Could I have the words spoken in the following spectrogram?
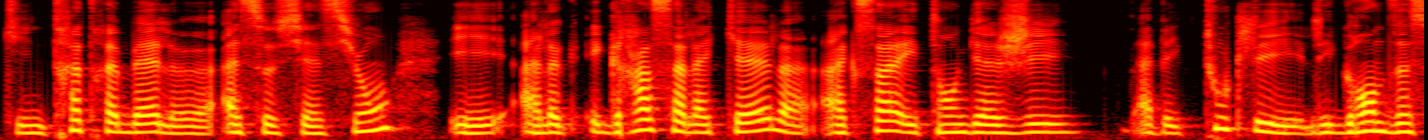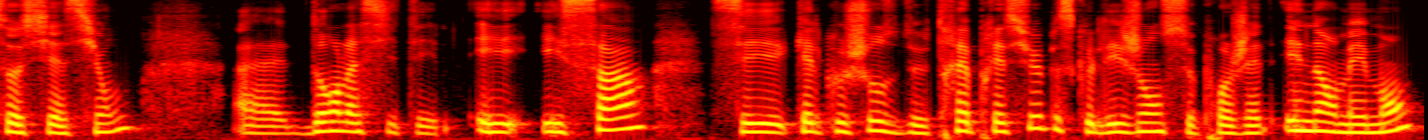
qui est une très très belle euh, association et, grâce à laquelle AXA est engagé avec toutes les grandes associations euh, dans la cité. Et, ça, c'est quelque chose de très précieux parce que les gens se projettent énormément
